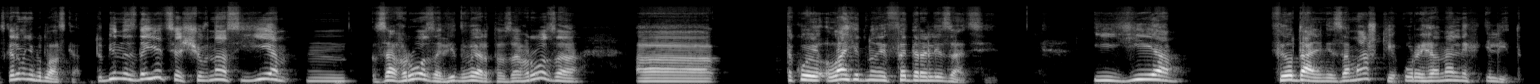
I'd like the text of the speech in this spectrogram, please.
Скажи мені, будь ласка, тобі не здається, що в нас є загроза, відверта загроза а, такої лагідної федералізації, і є феодальні замашки у регіональних еліт.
